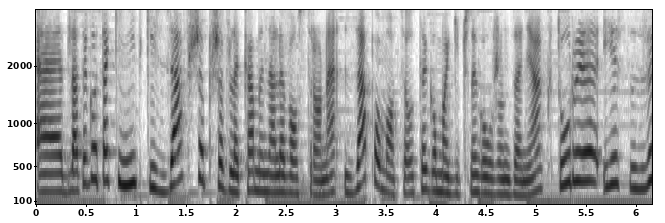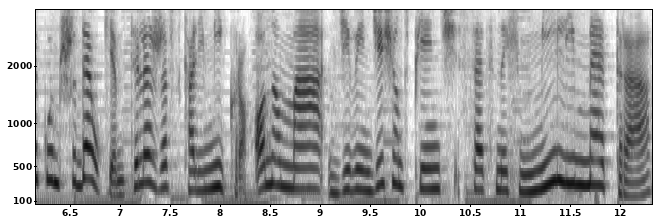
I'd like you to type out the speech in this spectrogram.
E, dlatego takie nitki zawsze przewlekamy na lewą stronę za pomocą tego magicznego urządzenia, które jest zwykłym szydełkiem, tyle że w skali mikro. Ono ma 95 setnych milimetra,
